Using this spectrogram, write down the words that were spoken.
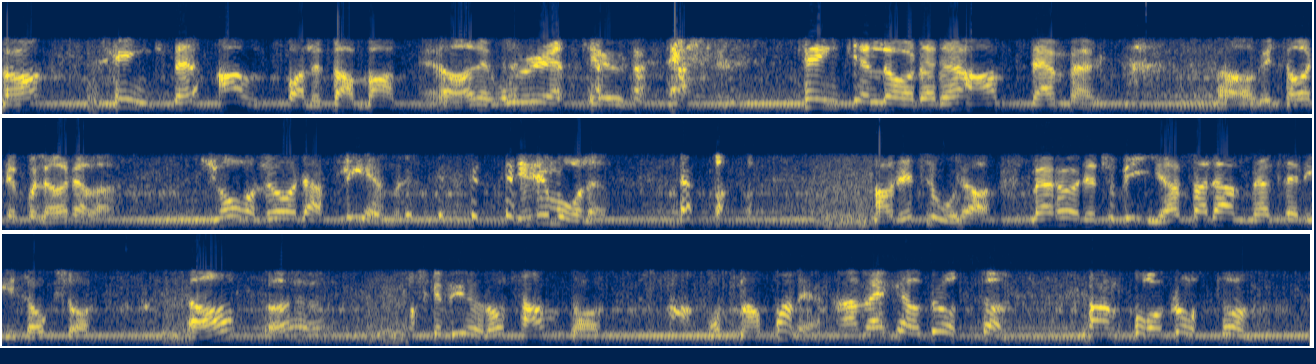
Ja, tänk när allt faller samman. Ja, det vore rätt kul. tänk en lördag när allt stämmer. Ja, vi tar det på lördag va? Ja, lördag, Flen. Är det målet? Ja, det tror jag. Men jag hörde Tobias hade anmält sig dit också. Ja, ja, ja. Vad ska vi göra åt han då? Fan vad snabb han är. Han verkar ha bråttom. Han får ha bråttom.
